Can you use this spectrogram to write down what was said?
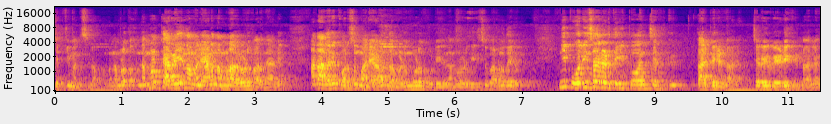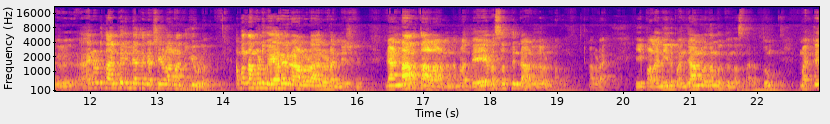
ശരിക്കും മനസ്സിലാവും. അപ്പം നമ്മൾ നമ്മൾക്കറിയുന്ന മലയാളം നമ്മൾ അവരോട് പറഞ്ഞാൽ അത് അവർ കുറച്ച് മലയാളം തമിഴും കൂടെ കൂട്ടിയിട്ട് നമ്മളോട് തിരിച്ചു പറഞ്ഞു തരും. ഇനി പോലീസുകാരുടെ അടുത്തേക്ക് പോകാൻ ചിലർക്ക് താല്പര്യം ഉണ്ടാവില്ല. ചെറിയൊരു പേടിയൊക്കെ ഉണ്ടാവും. അല്ലെങ്കിൽ അതിനോട് താല്പര്യമില്ലാത്ത കക്ഷികളാണ് അധികം ഉള്ളത്. അപ്പം നമ്മൾ വേറെ ഒരാളോട് ആരോട് അന്വേഷിക്കും. രണ്ടാമത്തെ ആളാണ് നമ്മളെ ദേവസ്വത്തിന്റെ ആളുകളുണ്ടാവും. അവിടെ ഈ പളനിയിൽ പഞ്ചാമൃതം വെക്കുന്ന സ്ഥലത്തും മറ്റ്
